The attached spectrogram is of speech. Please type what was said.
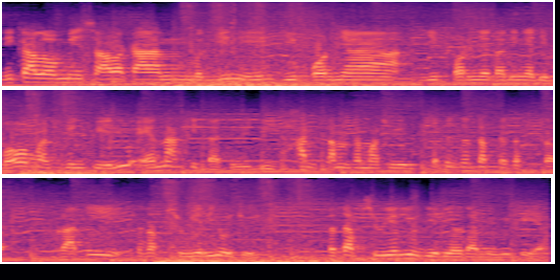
ini kalau misalkan begini jipornya jipornya tadi nggak dibawa masukin Swiryu enak kita cuy. Dihantam sama Swiryu tapi tetap tetap tetap. Berarti tetap Swiryu cuy. Tetap Swiryu di real time PvP ya.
